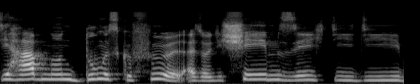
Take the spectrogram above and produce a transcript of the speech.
die haben nur ein dummes Gefühl. Also die schämen sich, die, die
